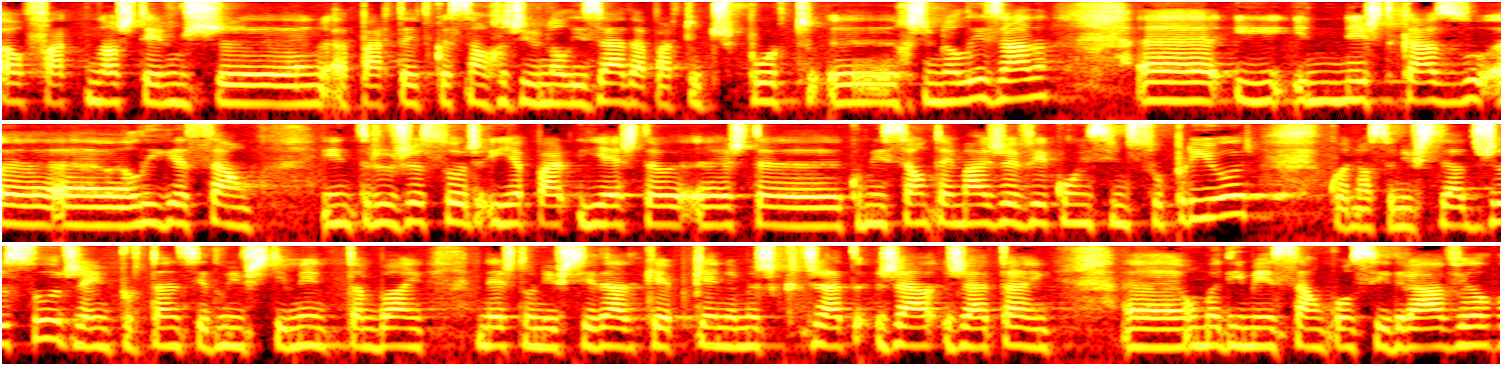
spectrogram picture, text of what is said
ao facto de nós termos uh, a parte da educação regionalizada, a parte do desporto uh, regionalizada, e, e, neste caso a, ligação entre os Açores e, parte, e esta, esta comissão tem mais a ver com o ensino superior, com a nossa Universidade dos Açores, a importância do investimento também nesta universidade que é pequena, mas que já, já, já tem uma dimensão considerável,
